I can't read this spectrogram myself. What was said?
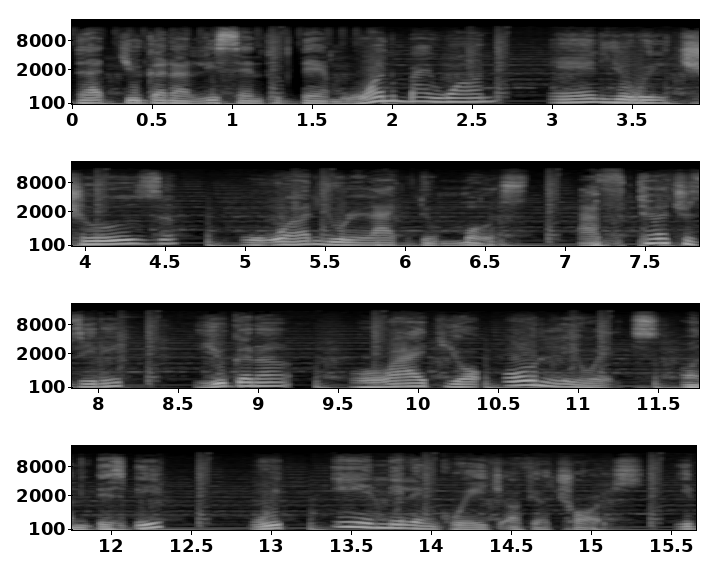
that you're gonna listen to them one by one and you will choose one you like the most after choosing it you're gonna write your own lyrics on this beat with any language of your choice it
